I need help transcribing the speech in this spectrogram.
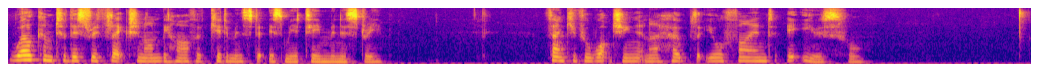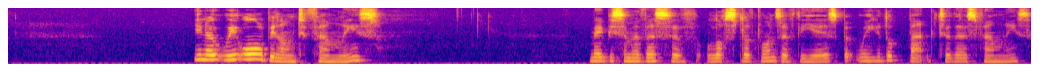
Welcome to this reflection on behalf of Kidderminster Ismere Team Ministry. Thank you for watching and I hope that you'll find it useful. You know, we all belong to families. Maybe some of us have lost loved ones over the years, but we look back to those families.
